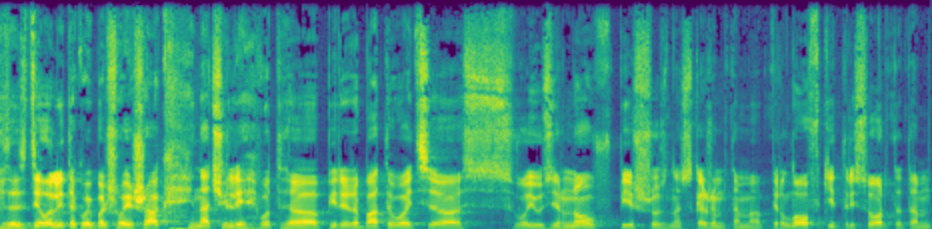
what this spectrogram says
Сделали такой большой шаг и начали вот э, перерабатывать э, свою зерно в пищу, значит, скажем, там э, перловки три сорта, там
